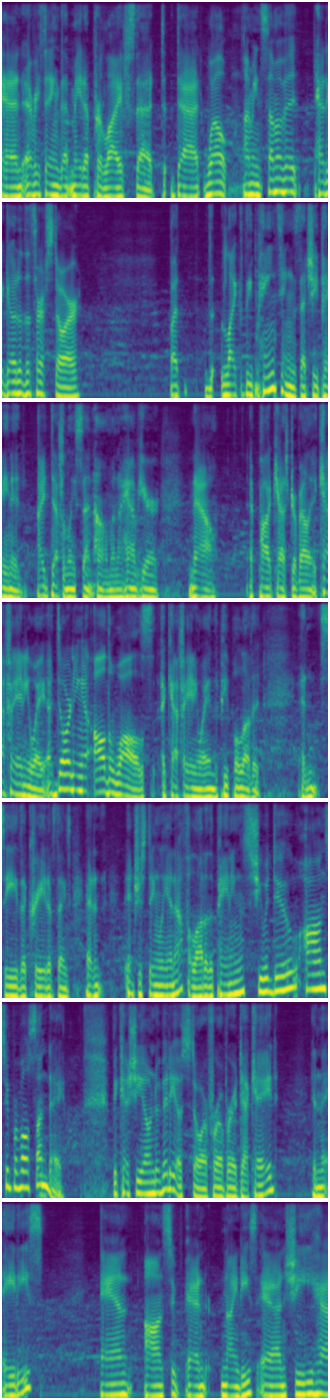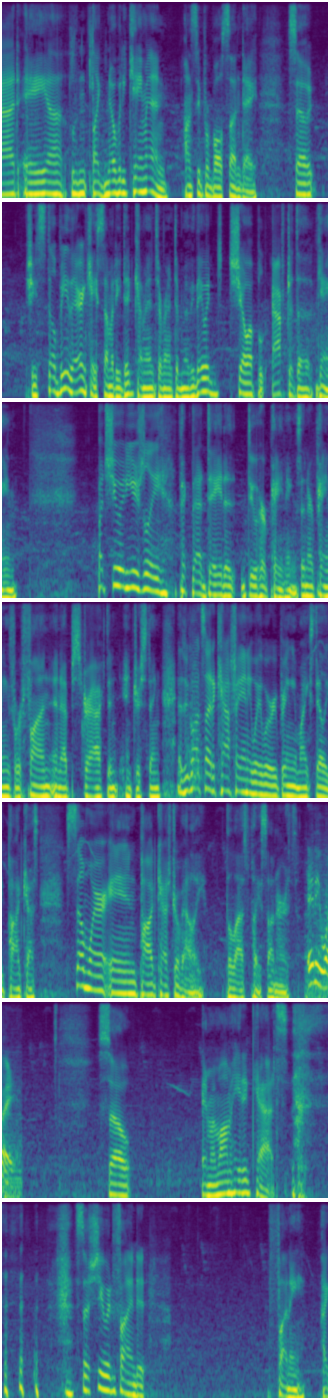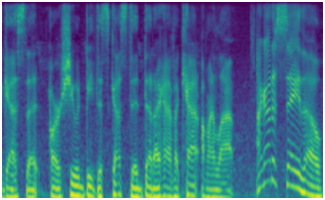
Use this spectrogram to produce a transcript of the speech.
and everything that made up her life that that well i mean some of it had to go to the thrift store but th- like the paintings that she painted, I definitely sent home, and I have here now at Podcastro Valley, a cafe anyway, adorning all the walls at Cafe Anyway, and the people love it and see the creative things. And interestingly enough, a lot of the paintings she would do on Super Bowl Sunday because she owned a video store for over a decade in the 80s and on and 90s and she had a uh, like nobody came in on Super Bowl Sunday. So she'd still be there in case somebody did come in to rent a movie. They would show up after the game. But she would usually pick that day to do her paintings, and her paintings were fun and abstract and interesting. As we go outside a cafe anyway, where we bring you Mike's Daily Podcast, somewhere in Podcastro Valley, the last place on earth. Anyway. So, and my mom hated cats. so she would find it funny, I guess, that, or she would be disgusted that I have a cat on my lap. I gotta say, though,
